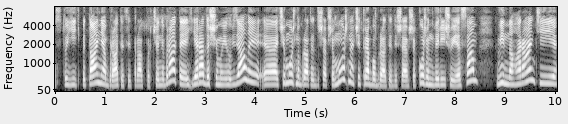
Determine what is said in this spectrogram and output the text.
стоїть питання, брати цей трактор чи не брати. Я рада, що ми його взяли. Е, Чи можна брати дешевше? Можна, чи треба брати дешевше? Кожен вирішує сам. Він на гарантії.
